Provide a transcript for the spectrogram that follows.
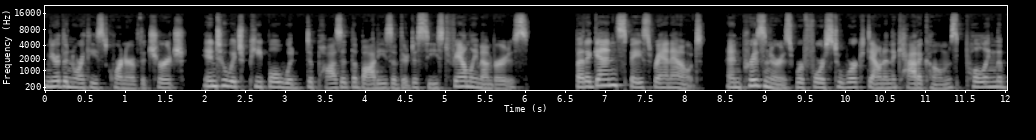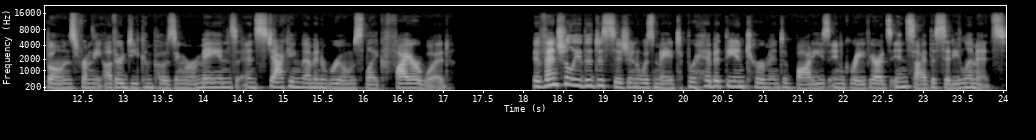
near the northeast corner of the church, into which people would deposit the bodies of their deceased family members. But again, space ran out, and prisoners were forced to work down in the catacombs, pulling the bones from the other decomposing remains and stacking them in rooms like firewood. Eventually, the decision was made to prohibit the interment of bodies in graveyards inside the city limits.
